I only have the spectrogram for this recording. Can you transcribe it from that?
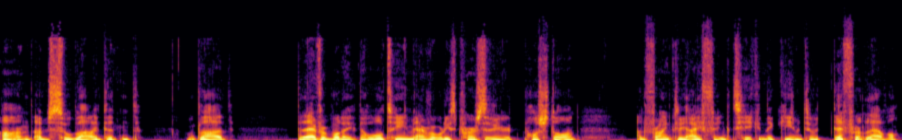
And I'm so glad I didn't. I'm glad that everybody, the whole team, everybody's persevered, pushed on, and frankly, I think taking the game to a different level,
